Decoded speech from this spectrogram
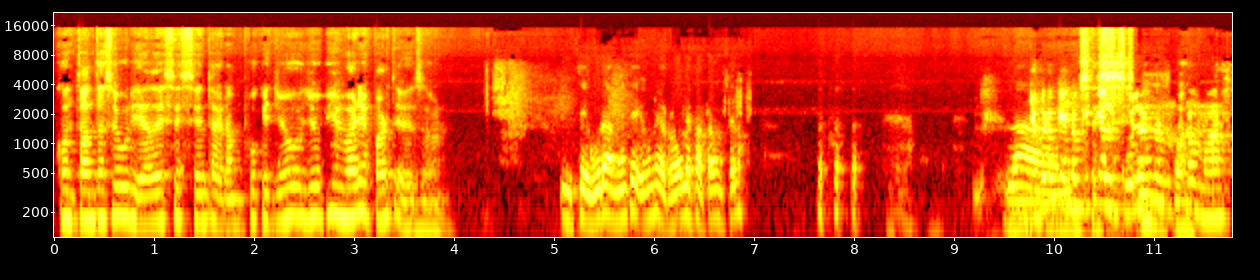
con, tanta seguridad de 60 gramos? Porque yo, yo vi en varias partes de eso. Y seguramente es un error, le falta un cero. yo creo que es lo que calculan no, más.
